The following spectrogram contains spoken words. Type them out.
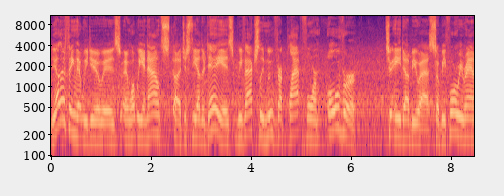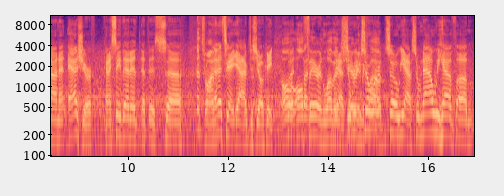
The other thing that we do is, and what we announced uh, just the other day is, we've actually moved our platform over to AWS. So before we ran on Azure, can I say that at, at this? Uh, that's fine. That's okay, yeah, I'm just joking. All, but, all but, fair and love yeah, sharing so we, the so cloud. So yeah, so now we have um,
